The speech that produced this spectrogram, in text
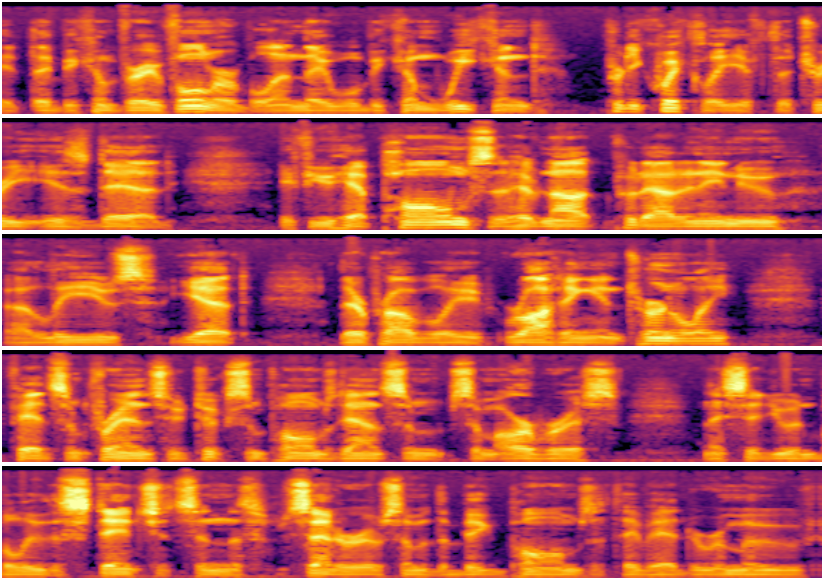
it, they become very vulnerable and they will become weakened pretty quickly if the tree is dead. If you have palms that have not put out any new leaves yet, they're probably rotting internally. I've had some friends who took some palms down some some arborists and they said you wouldn't believe the stench that's in the center of some of the big palms that they've had to remove.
